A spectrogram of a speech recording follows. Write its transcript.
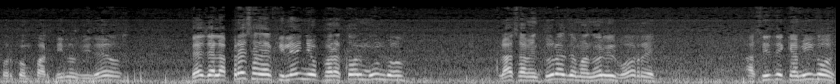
por compartir los videos. Desde la presa del Gileño para todo el mundo. Las aventuras de Manuel el Borre. Así de que amigos,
